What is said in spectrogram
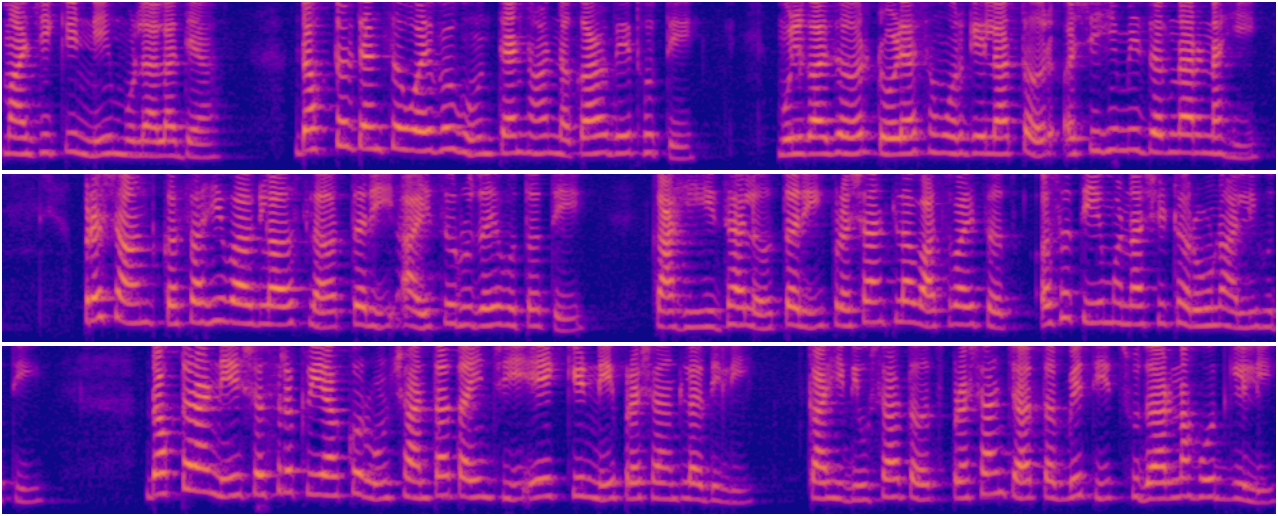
माझी किडनी मुलाला द्या. डॉक्टर त्यांचं वय बघून त्यांना नकार देत होते. मुलगा जर डोळ्यासमोर गेला तर अशीही मी जगणार नाही. प्रशांत कसाही वागला असला तरी आईचं हृदय होतं ते. काहीही झालं तरी प्रशांतला वाचवायचंच असं ती मनाशी ठरवून आली होती. डॉक्टरांनी शस्त्रक्रिया करून शांताताईंची एक किडनी प्रशांतला दिली. काही दिवसातच प्रशांतच्या तब्येतीत सुधारणा होत गेली.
